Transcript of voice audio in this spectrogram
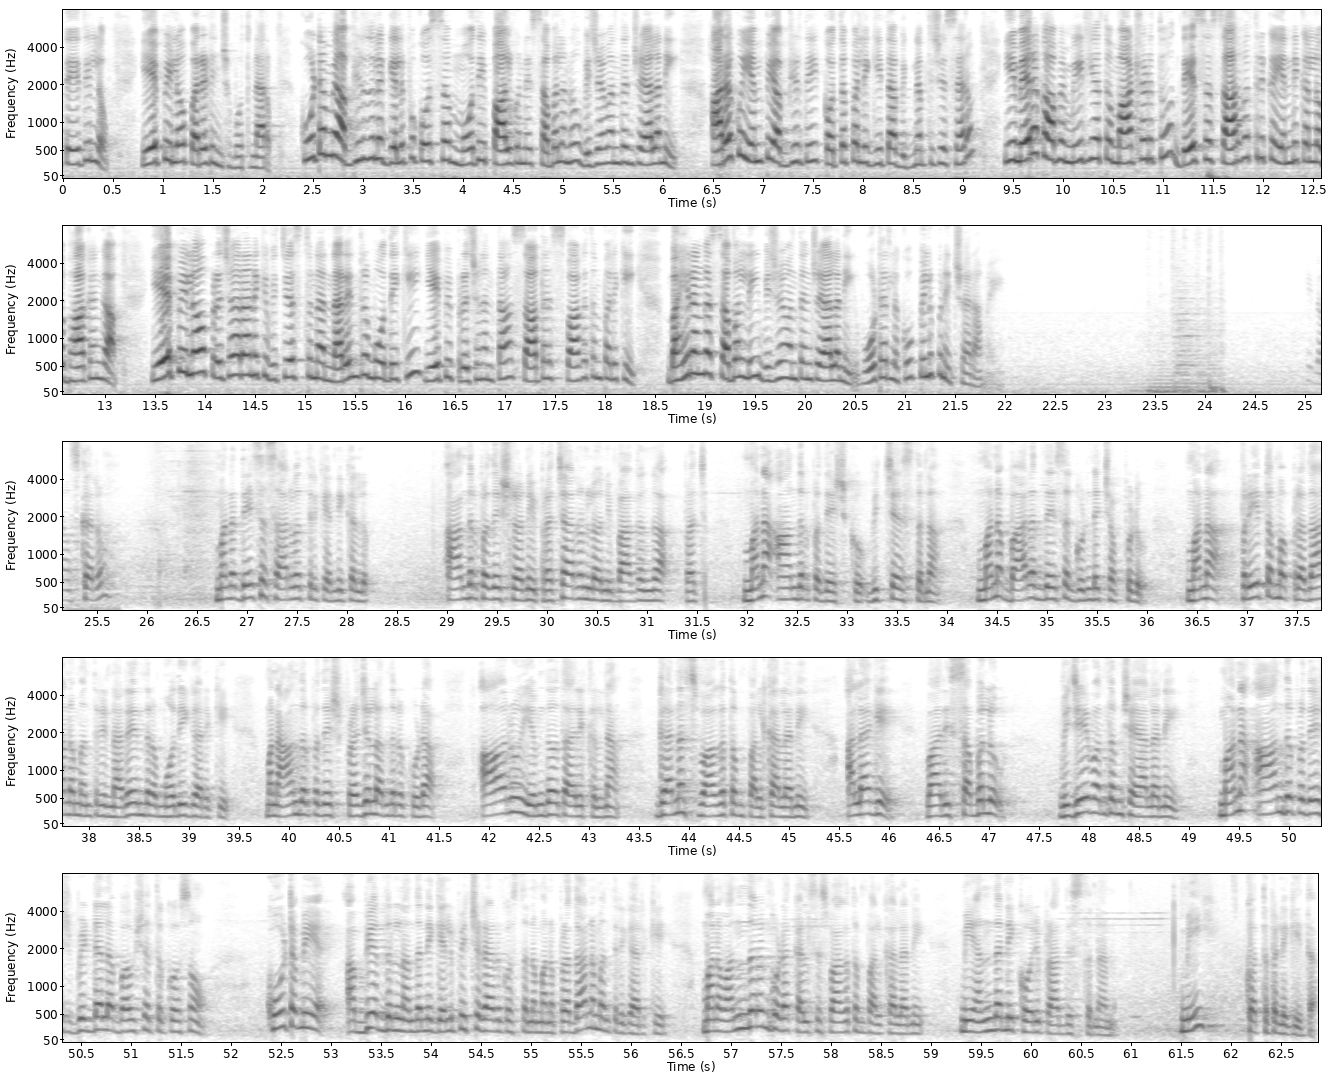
తేదీల్లో ఏపీలో పర్యటించబోతున్నారు. కూటమి అభ్యర్థుల గెలుపు కోసం మోదీ పాల్గొనే సభలను విజయవంతం చేయాలని అరకు ఎంపీ అభ్యర్థి కొత్తపల్లి గీత విజ్ఞప్తి చేశారు. ఈ మేరకు ఆమె మీడియాతో మాట్లాడుతూ దేశ సార్వత్రిక ఎన్నికల్లో భాగంగా ఏపీలో ప్రచారానికి విచ్చేస్తున్న నరేంద్ర మోదీకి ఏపీ ప్రజలంతా సాదర స్వాగతం పలికి బహిరంగ సభల్ని విజయవంతం చేయాలని ఓటర్లకు పిలుపునిచ్చారామే నమస్కారం. మన దేశ సార్వత్రిక ఎన్నికలు ఆంధ్రప్రదేశ్లోని ప్రచారంలోని భాగంగా ప్రచ మన ఆంధ్రప్రదేశ్కు విచ్చేస్తున్న మన భారతదేశ గుండె చప్పుడు మన ప్రియతమ ప్రధానమంత్రి నరేంద్ర మోదీ గారికి మన ఆంధ్రప్రదేశ్ ప్రజలందరూ కూడా ఆరు ఎనిమిదో తారీఖున ఘన స్వాగతం పలకాలని అలాగే వారి సభలు విజయవంతం చేయాలని మన ఆంధ్రప్రదేశ్ బిడ్డల భవిష్యత్తు కోసం కూటమి అభ్యర్థులందరినీ గెలిపించడానికి వస్తున్న మన ప్రధానమంత్రి గారికి మనం అందరం కూడా కలిసి స్వాగతం పలకాలని మీ అందరినీ కోరి ప్రార్థిస్తున్నాను. మీ కొత్తపల్లి గీత.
